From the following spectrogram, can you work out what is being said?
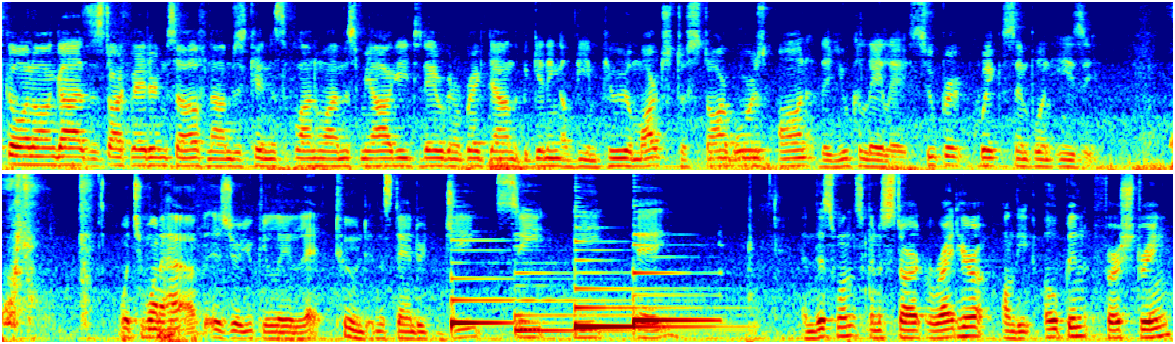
What's going on guys? It's Darth Vader himself. Now I'm just kidding. It's the Flying Hawaiian Mr. Miyagi. Today we're going to break down the beginning of the Imperial March to Star Wars on the ukulele. Super quick, simple, and easy. What you want to have is your ukulele tuned in the standard G, C, E, A. And this one's going to start right here on the open first string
